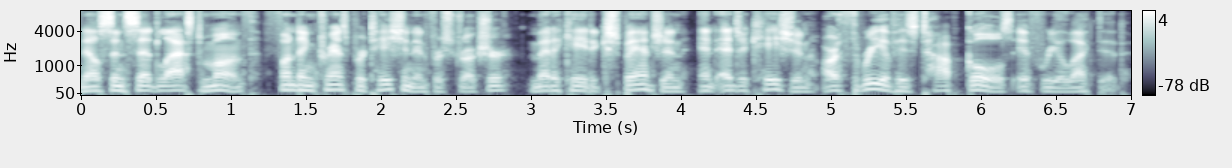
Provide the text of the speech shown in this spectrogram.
Nelson said last month funding transportation infrastructure, Medicaid expansion, and education are three of his top goals if reelected.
